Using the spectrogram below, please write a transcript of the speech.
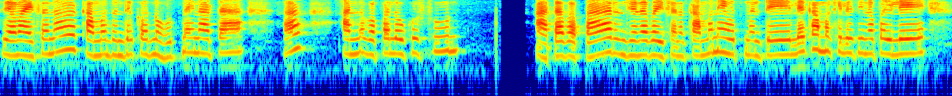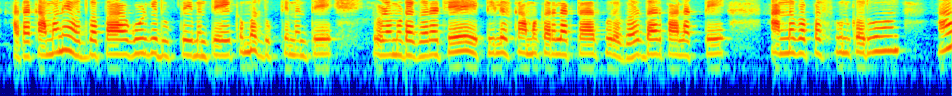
तुझ्या मायच्यानं कामधंदे करणं होत नाही ना आता. हां? अन्न बापा लवकर सून. आता बापा रंजनाबाईच्यानं कामं नाही होत म्हणते. लय कामं केले तिनं पहिले. आता कामं नाही होत बापा गुडघे दुखते म्हणते कमर दुखते म्हणते. एवढ्या मोठ्या घराचे एकटीलेच कामं करायला लागतात. पुरं घरदार पाहा लागते. अन्न बापा सून करून हां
